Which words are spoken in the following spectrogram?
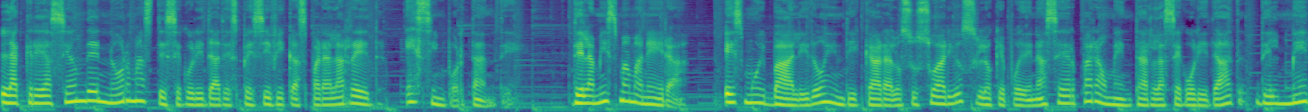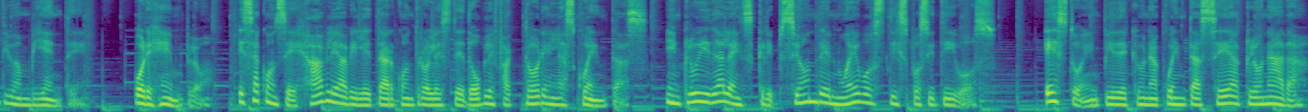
La creación de normas de seguridad específicas para la red es importante. De la misma manera, es muy válido indicar a los usuarios lo que pueden hacer para aumentar la seguridad del medio ambiente. Por ejemplo, es aconsejable habilitar controles de doble factor en las cuentas, incluida la inscripción de nuevos dispositivos. Esto impide que una cuenta sea clonada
